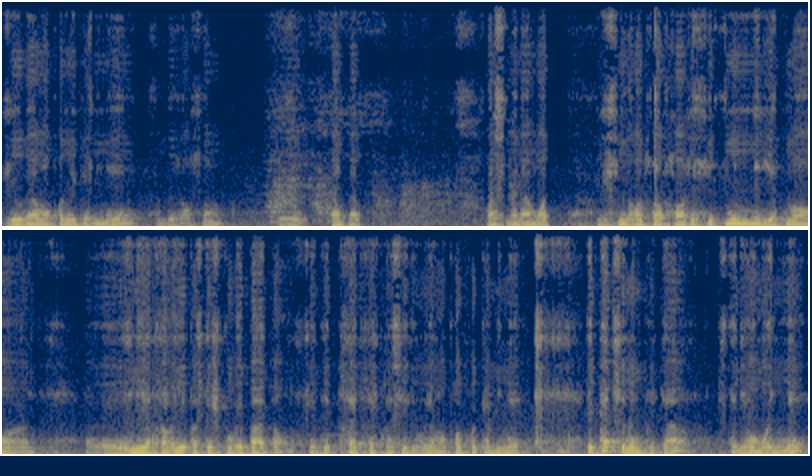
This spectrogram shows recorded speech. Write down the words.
J'ai ouvert mon premier cabinet à Besançon le 20 avril, trois semaines, un mois plus tard. Je suis rentré en France, je suis immédiatement euh, euh, mis à travailler parce que je ne pouvais pas attendre. J'étais très très pressé d'ouvrir mon propre cabinet. Et quatre semaines plus tard, c'est-à-dire au mois de mai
